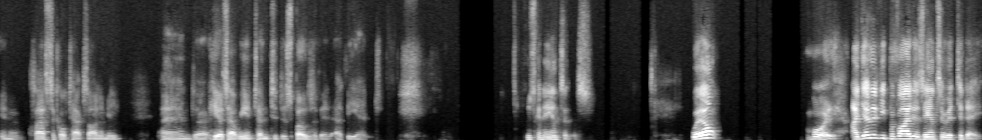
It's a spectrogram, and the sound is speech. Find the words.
in a classical taxonomy and uh, here's how we intend to dispose of it at the end. Who's going to answer this? Well, boy, identity providers answer it today.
